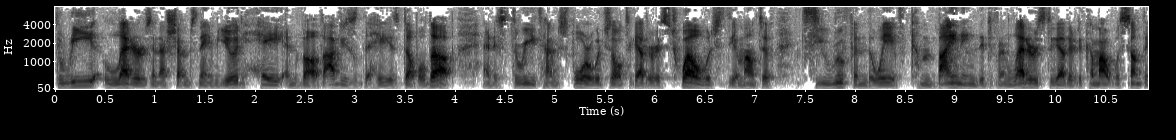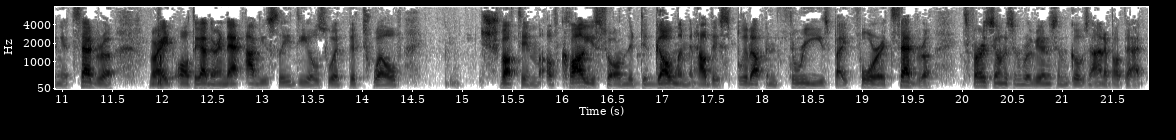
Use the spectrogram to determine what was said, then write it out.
three letters in Hashem's name: Yud, Hey, and Vav. Obviously, the Hey is doubled up and is three times four, which altogether is twelve, which is the amount of tzirufim, the way of combining the different letters together to come out with something, etc. Right, altogether, and that obviously deals with the twelve Shvatim of Klal Yisrael and the Degalim and how they split up in threes by four, etc. As far as Jonas and Rabbi Yonason goes on about that,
